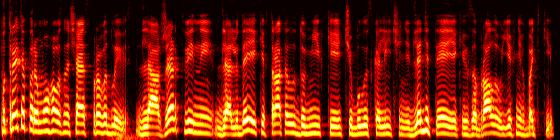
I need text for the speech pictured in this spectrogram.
По-третє, перемога означає справедливість для жертв війни, для людей, які втратили домівки чи були скалічені, для дітей, яких забрали у їхніх батьків.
